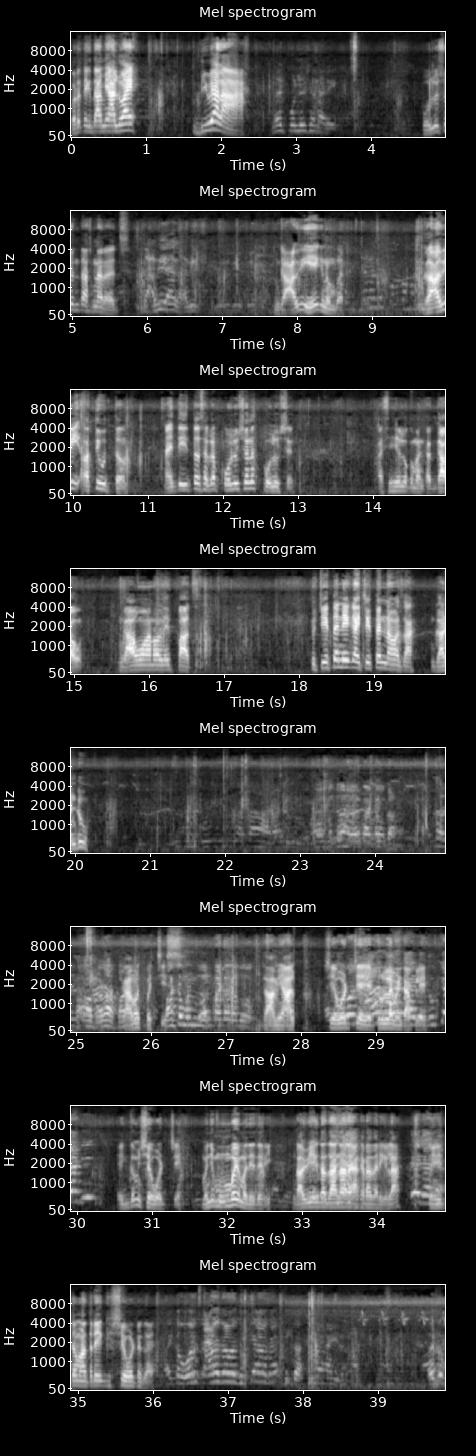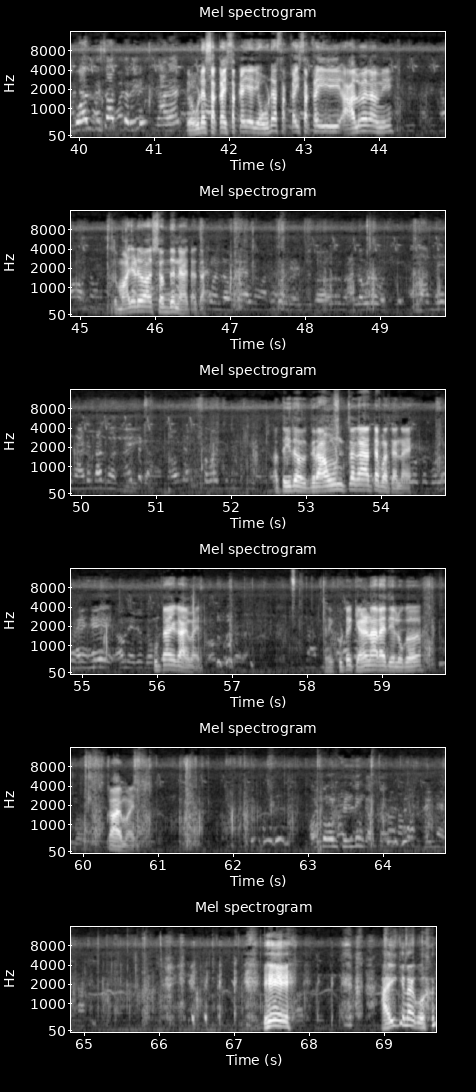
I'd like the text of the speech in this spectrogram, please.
परत एकदा आम्ही आलो आहे. दिव्याला. पोल्युशन पोल्युशन तर असणारच. गावी या गावी. गावी एक नंबर. गावी अतिउत्तम नाही ते इथं सगळं पोल्युशनच पोल्युशन असे हे लोक म्हणतात गाव. गाव मारवाले आहेत पाच. तो चेतन एक आहे चेतन नावाचा. गांडू. कामच पच्चीस. तर आम्ही आलो. शेवटचे टुर्नामेंट आपले. एकदम शेवटचे. म्हणजे मुंबईमध्ये तरी. गावी एकदा जाणार आहे अकरा तारखेला. पण इथं मात्र एक शेवटच आहे. एवढ्या सकाळी सकाळी एवढ्या सकाळी सकाळी आलोय ना आम्ही. तर माझ्याकडे शब्द नाही आहेत आता. आता इथं ग्राउंडचं काय आता पता नाही. कुठं आहे काय माहीत? आणि कुठे खेळणार आहे ते लोक? काय माहीत? फिल्डिंग हे आहे की ना कोण?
